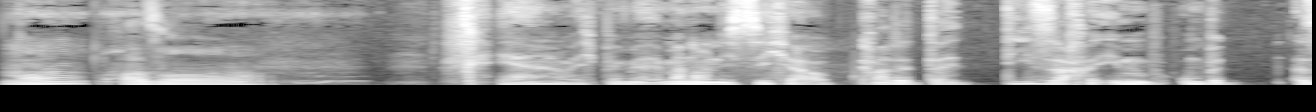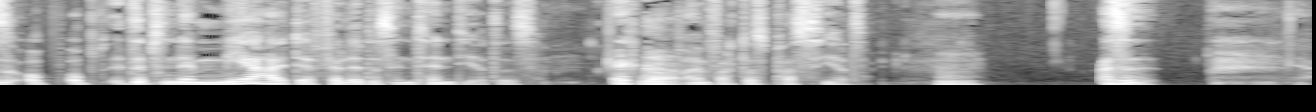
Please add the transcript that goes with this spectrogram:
Ne? Also ja, aber ich bin mir immer noch nicht sicher, ob gerade die Sache eben unbedingt also ob, ob selbst in der Mehrheit der Fälle das intendiert ist. Ich glaube ja. einfach, das passiert. Hm. Also, ja.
